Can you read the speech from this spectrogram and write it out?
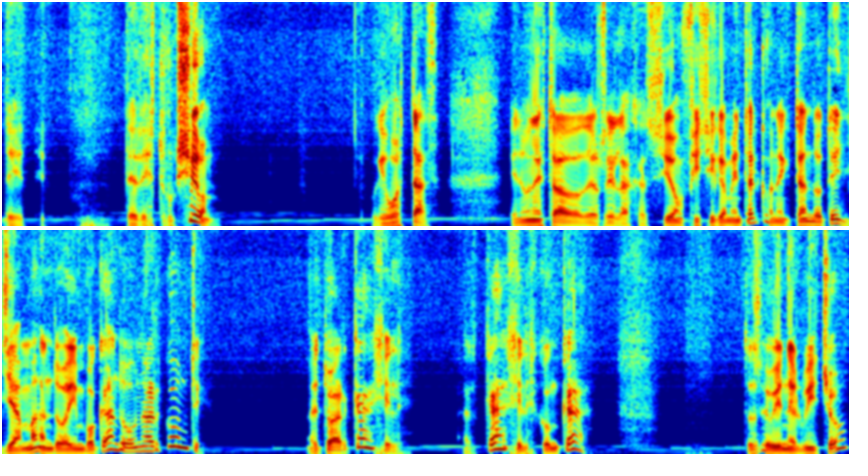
de, de destrucción. Porque vos estás en un estado de relajación física mental conectándote, llamando e invocando a un arconte, a tu arcángel arcángeles con K. Entonces viene el bicho,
